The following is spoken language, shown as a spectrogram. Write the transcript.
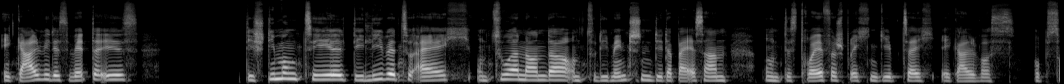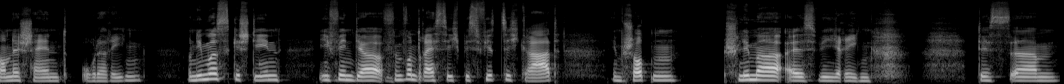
egal wie das Wetter ist, Die Stimmung zählt, die Liebe zu euch und zueinander und zu den Menschen, die dabei sind und das treue Versprechen gibt euch, egal was, ob Sonne scheint oder Regen. Und ich muss gestehen, ich finde ja 35 bis 40 Grad im Schotten schlimmer als wie Regen. Das ähm,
